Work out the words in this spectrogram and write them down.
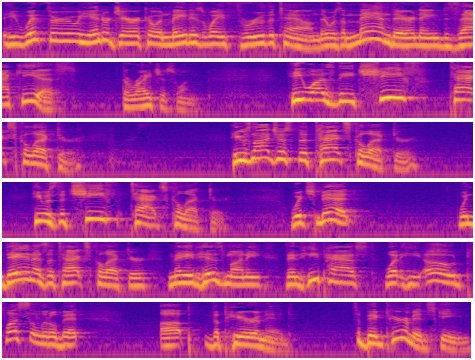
he went through, he entered Jericho and made his way through the town. There was a man there named Zacchaeus, the righteous one. He was the chief tax collector. He was not just the tax collector, he was the chief tax collector, which meant when Dan, as a tax collector, made his money, then he passed what he owed plus a little bit up the pyramid. It's a big pyramid scheme.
